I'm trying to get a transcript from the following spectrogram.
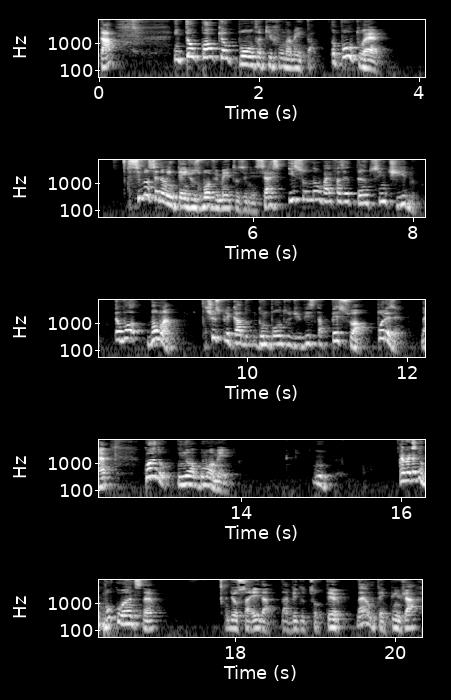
tá? Então, qual que é o ponto aqui fundamental? O ponto é, se você não entende os movimentos iniciais, isso não vai fazer tanto sentido. Eu vou, vamos lá, deixa eu explicar de um ponto de vista pessoal. Por exemplo, né? Quando em algum momento, hum, na verdade um pouco antes, né, de eu sair da, da vida de solteiro, né, um tempinho já,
